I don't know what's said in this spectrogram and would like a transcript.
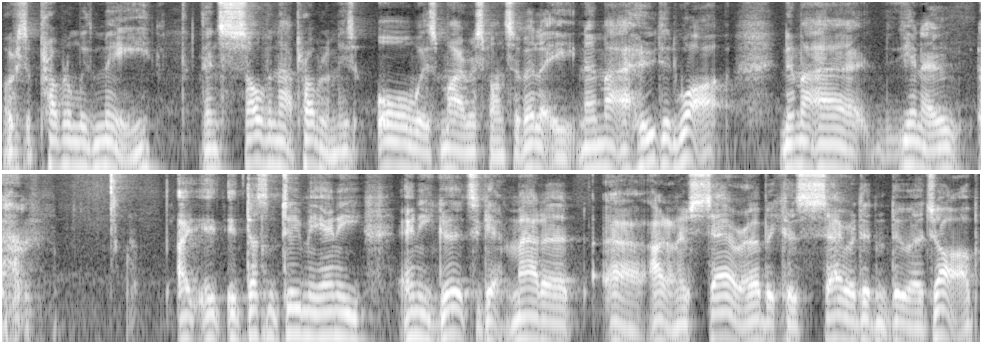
or if it's a problem with me, then solving that problem is always my responsibility, no matter who did what, no matter, you know. I, it, it, doesn't do me any any good to get mad at uh, I don't know Sarah because Sarah didn't do her job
